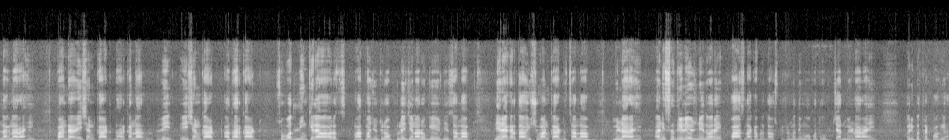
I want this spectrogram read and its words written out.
लागणार आहे. पांढऱ्या रेशन कार्ड धारकांना रे रेशन कार्ड आधार कार्ड सोबत लिंक केल्यावरच महात्मा ज्योतिराव फुले जन आरोग्य योजनेचा लाभ देण्याकरता आयुष्यमान कार्डचा लाभ मिळणार आहे आणि सदरील योजनेद्वारे पाच लाखापर्यंत हॉस्पिटलमध्ये मोफत उपचार मिळणार आहे. परिपत्रक पाहूया.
